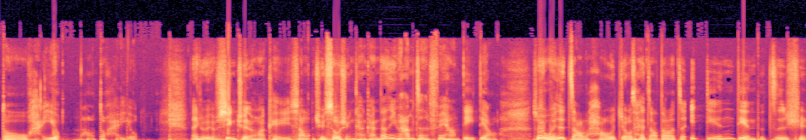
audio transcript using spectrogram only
都还有，好都还有。那如果有兴趣的话，可以上网去搜寻看看。但是因为他们真的非常低调，所以我也是找了好久才找到了这一点点的资讯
